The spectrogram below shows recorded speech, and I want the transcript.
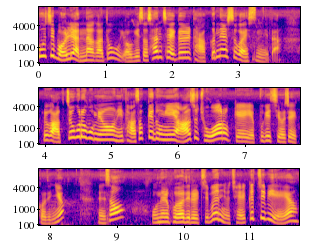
굳이 멀리 안 나가도 여기서 산책을 다 끝낼 수가 있습니다. 그리고 앞쪽으로 보면 이 다섯 개 동이 아주 조화롭게 예쁘게 지어져 있거든요. 그래서 오늘 보여드릴 집은 요 제일 끝집이에요.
